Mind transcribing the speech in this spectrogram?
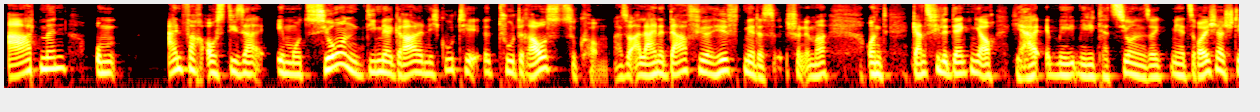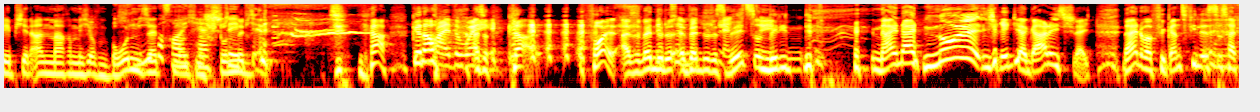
atmen, um einfach aus dieser Emotion, die mir gerade nicht gut tut, rauszukommen. Also alleine dafür hilft mir das schon immer. Und ganz viele denken ja auch, ja, Meditation, soll ich mir jetzt Räucherstäbchen anmachen, mich auf den Boden setzen und eine Stunde. ja, genau. By the way. Also klar, voll. Also wenn du wenn du das willst und meditieren. nein, nein, null. Ich rede ja gar nicht schlecht. Nein, aber für ganz viele ist das halt,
